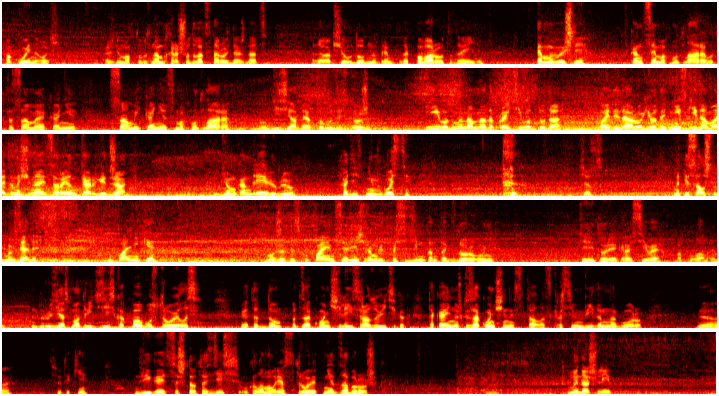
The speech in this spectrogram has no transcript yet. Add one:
спокойно очень. Ждем автобус. Нам бы хорошо 22 дождаться. Это вообще удобно. Прям туда к повороту доедем. Мы вышли в конце Махмутлара. Вот это самое конец, самый конец Махмутлара. Вот 10 автобус здесь тоже. И вот мы, нам надо пройти вот туда. По этой дороге, вот эти низкие дома, это начинается район Каргиджак. Идем к Андрею, люблю ходить к ним в гости. Сейчас написал, чтобы мы взяли купальники. Может, искупаемся вечером, говорит, посидим там, так здорово у них. Территория красивая, поплаваем. Друзья, смотрите, здесь как пообустроилось. Этот дом подзакончили, и сразу видите, как такая немножко законченность стала с красивым видом на гору. Да, все-таки двигается что-то. Здесь около моря строят, нет заброшек. Мы дошли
